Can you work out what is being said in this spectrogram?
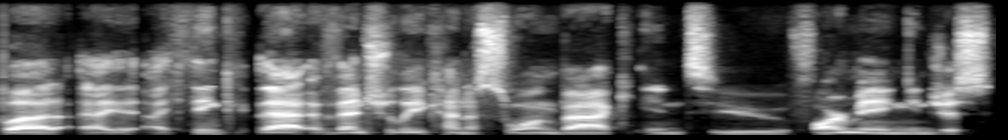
But I, I think that eventually kind of swung back into farming and just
